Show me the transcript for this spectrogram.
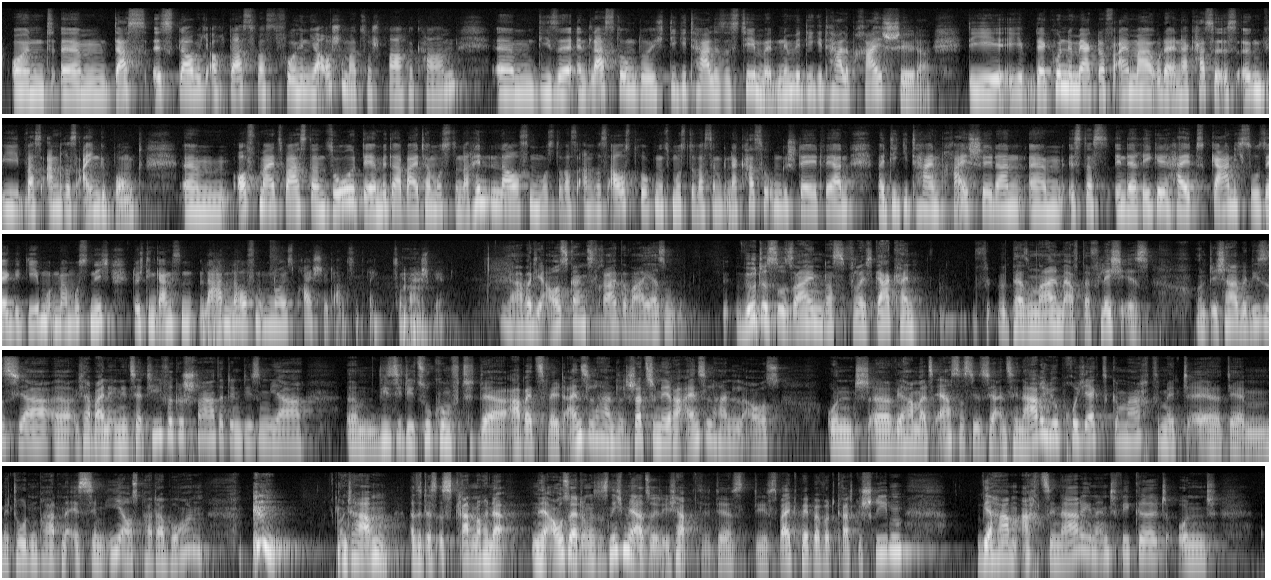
Und ähm, das ist, glaube ich, auch das, was vorhin ja auch schon mal zur Sprache kam, ähm, diese Entlastung durch digitale Systeme. Nehmen wir digitale Preisschilder. Die, der Kunde merkt auf einmal oder in der Kasse ist irgendwie was anderes eingebongt. Ähm, oftmals war es dann so, der Mitarbeiter musste nach hinten laufen, musste was anderes ausdrucken, es musste was in der Kasse umgestellt werden. Bei digitalen Preisschildern ähm, ist das in der Regel halt gar nicht so sehr gegeben und man muss nicht durch den ganzen Laden laufen, um ein neues Preisschild anzubringen, zum mhm. Ja, aber die Ausgangsfrage war ja so, wird es so sein, dass vielleicht gar kein Personal mehr auf der Fläche ist? Und ich habe dieses Jahr, äh, ich habe eine Initiative gestartet in diesem Jahr, ähm, wie sieht die Zukunft der Arbeitswelt Einzelhandel, stationärer Einzelhandel aus? Und äh, wir haben als erstes dieses Jahr ein Szenario-Projekt gemacht mit äh, dem Methodenpartner SMI aus Paderborn und haben, also das ist gerade noch in der, in der Auswertung, ist es nicht mehr, also ich habe, das, das White Paper wird gerade geschrieben, wir haben acht Szenarien entwickelt und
